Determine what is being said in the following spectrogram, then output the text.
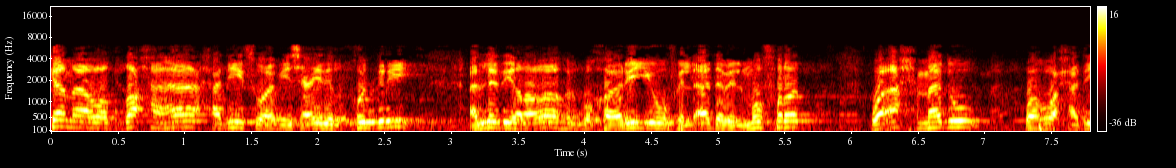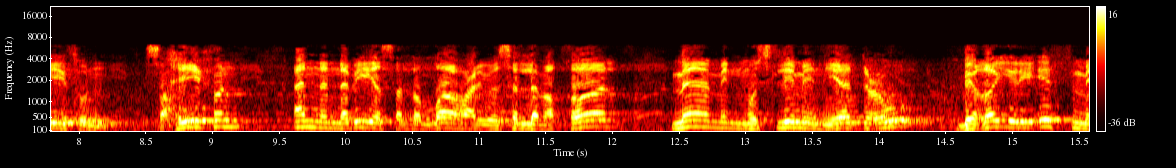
كما وضحها حديث أبي سعيد الخدري الذي رواه البخاري في الأدب المفرد وأحمد وهو حديث صحيح أن النبي صلى الله عليه وسلم قال ما من مسلم يدعو بغير إثم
